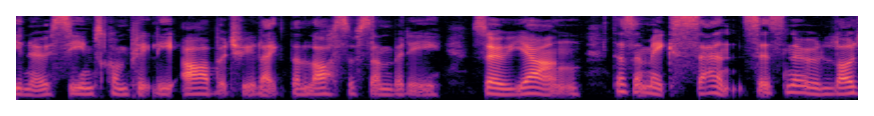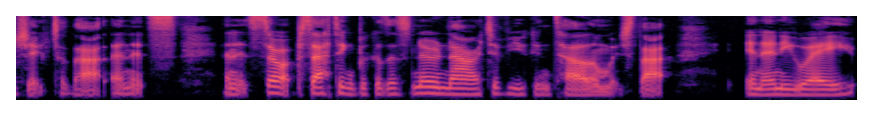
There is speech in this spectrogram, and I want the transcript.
you know seems completely arbitrary like the loss of somebody so young doesn't make sense. There's no logic to that and it's and it's so upsetting because there's no narrative you can tell in which that in any way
